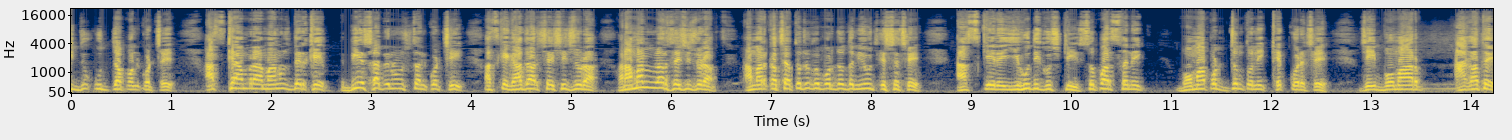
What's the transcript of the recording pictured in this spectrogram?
ঈদ উদযাপন করছে। আজকে আমরা মানুষদেরকে বিয়ে সাদের অনুষ্ঠান করছি। আজকে গাজার সেই শিশুরা, রামাল্লার সেই শিশুরা, আমার কাছে এতটুকু পর্যন্ত নিউজ এসেছে। আজকের এই ইহুদি গোষ্ঠী সুপারসনিক বোমা পর্যন্ত নিক্ষেপ করেছে। যেই বোমার আঘাতে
